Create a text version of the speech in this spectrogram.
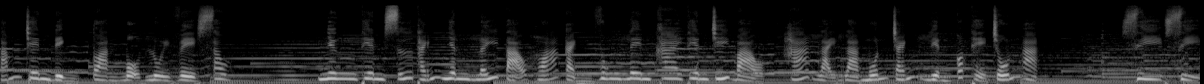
dám trên đỉnh toàn bộ lùi về sau. Nhưng thiên sứ thánh nhân lấy tạo hóa cảnh vung lên khai thiên chí bảo Há lại là muốn tránh liền có thể trốn à? Xì xì.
